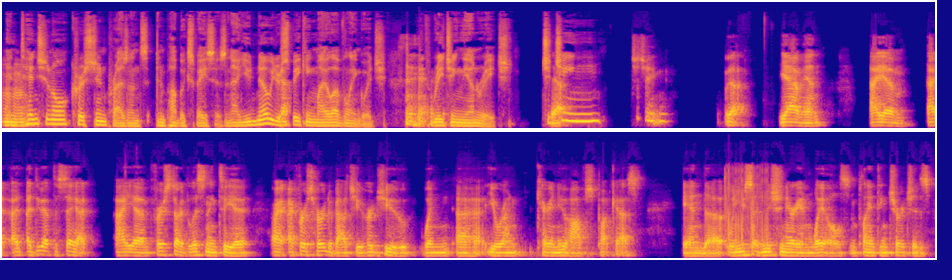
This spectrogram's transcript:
mm-hmm. intentional Christian presence in public spaces. Now, you know, you're yeah. speaking my love language with reaching the unreached. Cha-ching. Yeah. Cha-ching. Yeah, yeah, man. I um, I, I, do have to say, I I um, first started listening to you. I, I first heard about you, heard you when uh, you were on Carey Nieuwhof's podcast, and uh, when you said missionary in Wales and planting churches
